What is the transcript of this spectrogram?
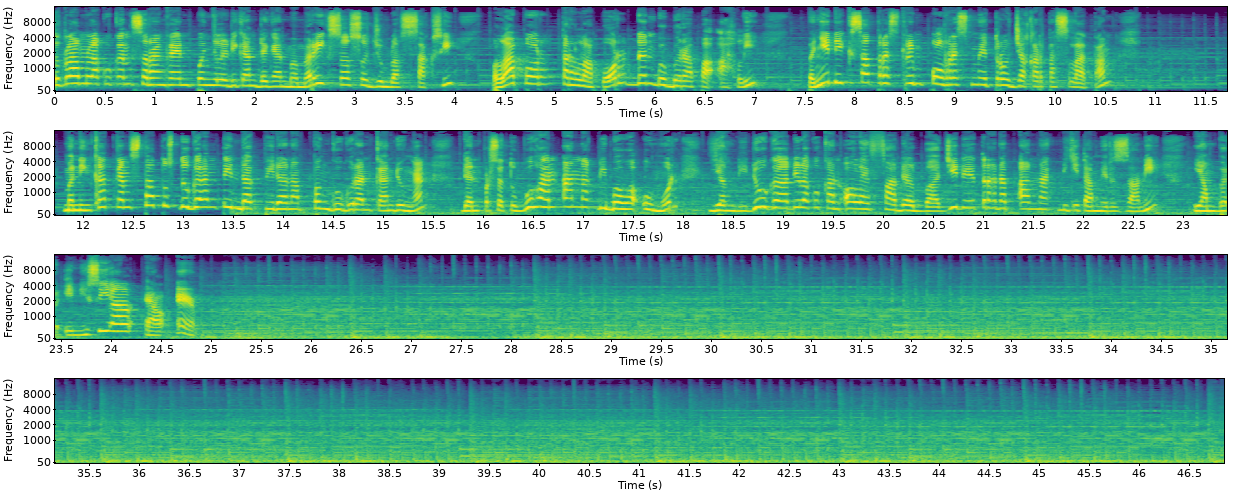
Setelah melakukan serangkaian penyelidikan dengan memeriksa sejumlah saksi, pelapor, terlapor, dan beberapa ahli, penyidik Satreskrim Polres Metro Jakarta Selatan meningkatkan status dugaan tindak pidana pengguguran kandungan dan persetubuhan anak di bawah umur yang diduga dilakukan oleh Fadel Bajide terhadap anak Nikita Mirzani yang berinisial LM.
